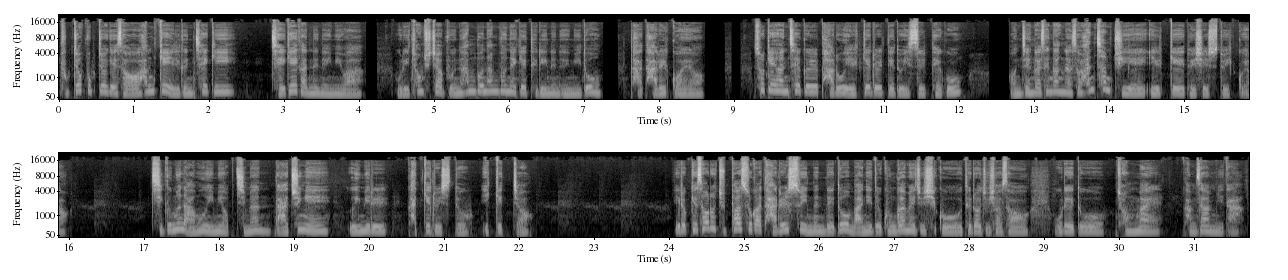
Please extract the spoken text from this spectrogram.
북적북적에서 함께 읽은 책이 제게 갖는 의미와 우리 청취자분 한 분한 한 분에게 드리는 의미도 다 다를 거예요. 소개한 책을 바로 읽게 될 때도 있을 테고 언젠가 생각나서 한참 뒤에 읽게 되실 수도 있고요. 지금은 아무 의미 없지만 나중에 의미를 갖게 될 수도 있겠죠. 이렇게 서로 주파수가 다를 수 있는데도 많이들 공감해 주시고 들어주셔서 올해도 정말 감사합니다.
